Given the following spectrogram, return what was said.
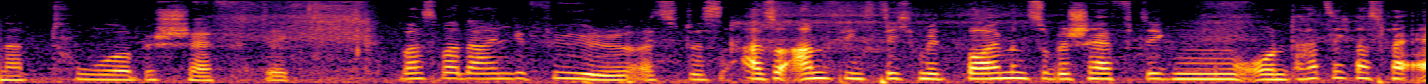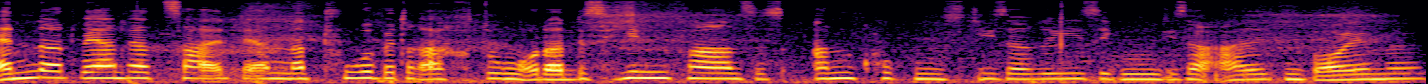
Natur beschäftigt. Was war dein Gefühl, als du das also anfingst, dich mit Bäumen zu beschäftigen? Und hat sich was verändert während der Zeit der Naturbetrachtung oder des Hinfahrens, des Anguckens dieser riesigen, dieser alten Bäume?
